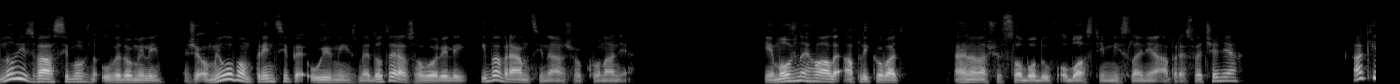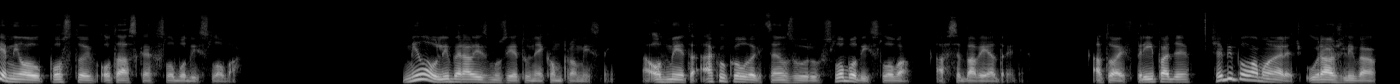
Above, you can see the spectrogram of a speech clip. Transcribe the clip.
Mnohí z vás si možno uvedomili, že o milovom princípe újmy sme doteraz hovorili iba v rámci nášho konania. Je možné ho ale aplikovať aj na našu slobodu v oblasti myslenia a presvedčenia? Aký je Milov postoj v otázkach slobody slova? Milov liberalizmus je tu nekompromisný a odmieta akúkoľvek cenzúru slobody slova a seba vyjadrenia. A to aj v prípade, že by bola moja reč urážlivá,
